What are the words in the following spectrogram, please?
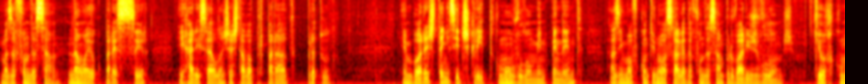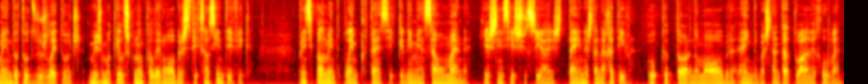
mas a fundação não é o que parece ser e Harry Seldon já estava preparado para tudo. Embora este tenha sido escrito como um volume independente, Asimov continua a saga da Fundação por vários volumes, que eu recomendo a todos os leitores, mesmo aqueles que nunca leram obras de ficção científica, principalmente pela importância que a dimensão humana e as ciências sociais têm nesta narrativa, o que torna uma obra ainda bastante atual e relevante.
